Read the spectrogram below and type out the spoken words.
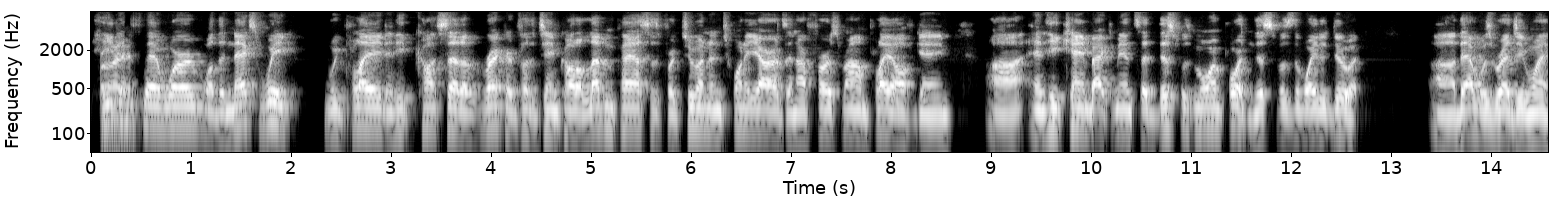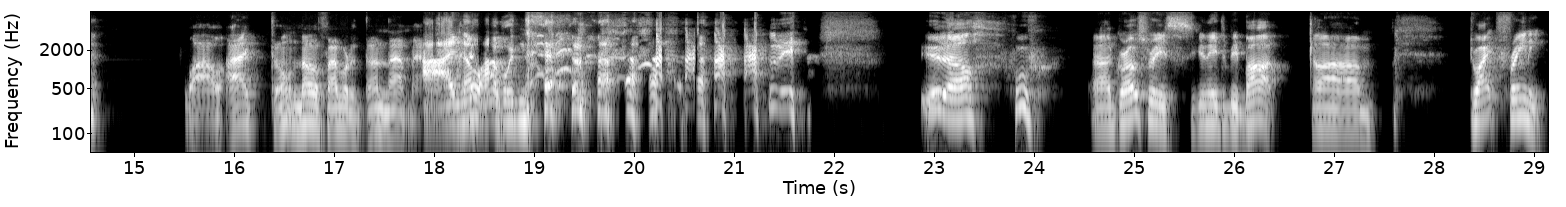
He right. didn't say a word. Well, the next week we played and he caught, set a record for the team called 11 passes for 220 yards in our first round playoff game. Uh, and he came back to me and said, This was more important. This was the way to do it. Uh, that was Reggie Wayne. Wow, I don't know if I would have done that, man. I know I wouldn't have. I mean, you know, whew, uh, groceries you need to be bought. Um, Dwight Freeney.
